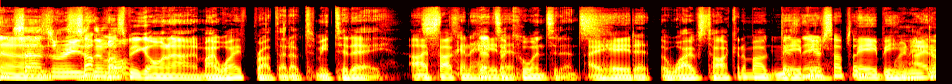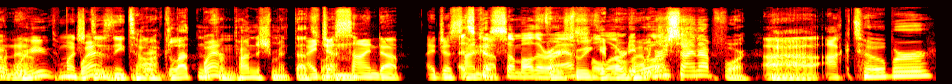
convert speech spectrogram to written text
uh, sounds reasonable. something must be going on. My wife brought that up to me today. I fucking hate That's it. That's a coincidence. I hate it. The wife's talking about Disney Maybe or something. Maybe. When you I don't know. you- Too much When? Disney They're talk. glutton for punishment. That's I just why. signed up. I just That's signed because up. some other First asshole in already What did you sign up for? uh, October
